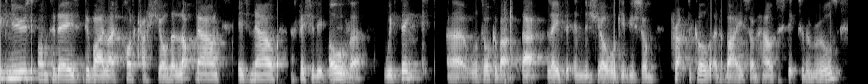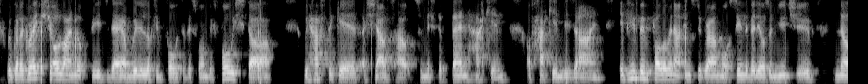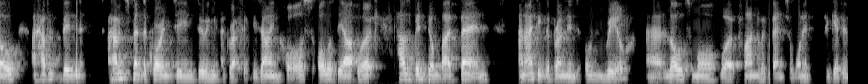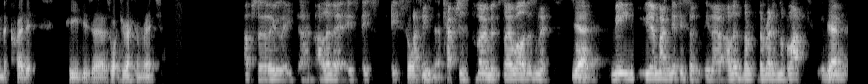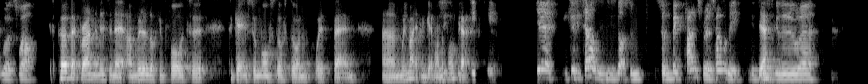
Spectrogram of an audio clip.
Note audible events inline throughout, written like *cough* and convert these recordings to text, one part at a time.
Big news on today's Dubai Life podcast show. The lockdown is now officially over. We think uh, we'll talk about that later in the show. We'll give you some practical advice on how to stick to the rules. We've got a great show lined up for you today. I'm really looking forward to this one. Before we start, we have to give a shout out to Mr. Ben Hacking of Hacking Design. If you've been following our Instagram or seen the videos on YouTube, no, I haven't been I haven't spent the quarantine doing a graphic design course. All of the artwork has been done by Ben, and I think the branding's unreal. Uh, loads more work planned with Ben, so wanted to give him the credit he deserves. What do you reckon, Rich? Absolutely, I love it. It's it's it's Awesome, I think it? captures the moment so well, doesn't it? Yeah. mean, yeah, magnificent. You know, I love the, the red and the black. It Yeah. really works well. It's perfect branding, isn't it? I'm really looking forward to to getting some more stuff done with Ben. Um, we might even get him on the podcast. yeah, because he tells us he's got some some big plans for us, hasn't he? He's, Yeah. he's going to uh,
